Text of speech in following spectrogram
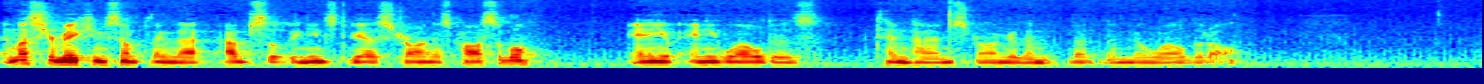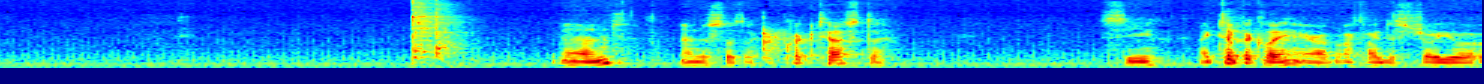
unless you're making something that absolutely needs to be as strong as possible, any any weld is 10 times stronger than, than, than no weld at all. And, and just as a quick test to see, like typically, here, if I just show you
